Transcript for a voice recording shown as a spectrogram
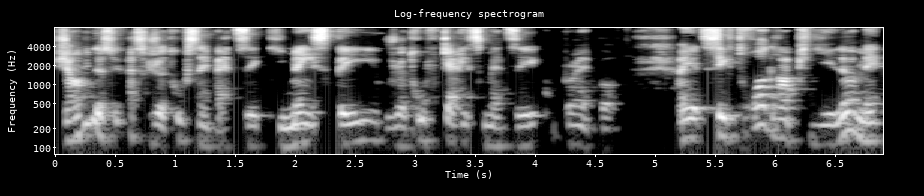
J'ai envie de le suivre parce que je le trouve sympathique, qui m'inspire, ou je le trouve charismatique, ou peu importe. Hein, il y a ces trois grands piliers-là, mais,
